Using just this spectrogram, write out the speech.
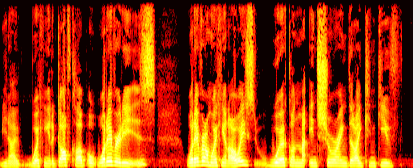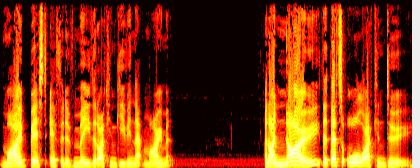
you know, working at a golf club, or whatever it is, whatever I'm working on, I always work on ensuring that I can give my best effort of me that I can give in that moment. And I know that that's all I can do.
